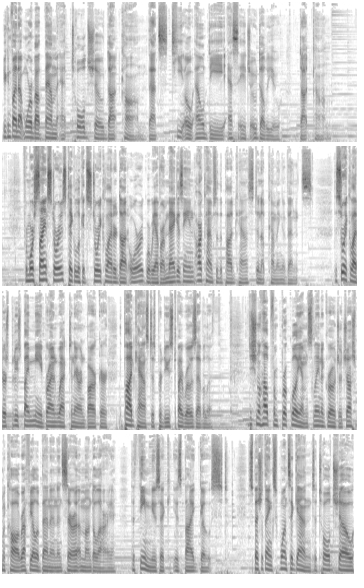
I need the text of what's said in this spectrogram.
You can find out more about them at toldshow.com. That's T O L D S H O For more science stories, take a look at storycollider.org, where we have our magazine, archives of the podcast, and upcoming events. The Story Collider is produced by me, Brian Wecht, and Erin Barker. The podcast is produced by Rose Eveleth. Additional help from Brooke Williams, Lena Groeger, Josh McCall, Rafaela Benin, and Sarah Amandolari. The theme music is by Ghost. Special thanks once again to Told Show,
